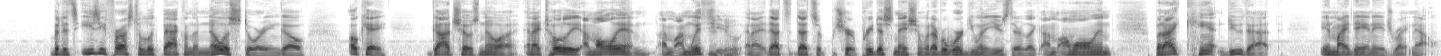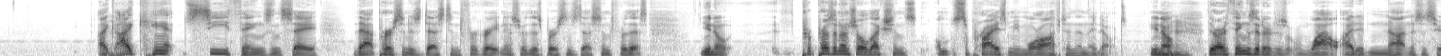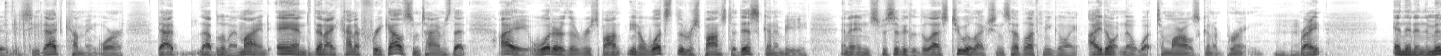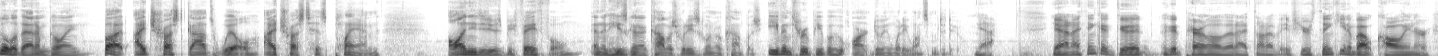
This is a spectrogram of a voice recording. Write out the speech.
but it's easy for us to look back on the Noah story and go, okay, God chose Noah, and I totally I'm all in. I'm I'm with mm-hmm. you, and I that's that's a sure predestination, whatever word you want to use there. Like I'm I'm all in, but I can't do that in my day and age right now. Like mm-hmm. I can't see things and say that person is destined for greatness or this person's destined for this. You know, presidential elections um, surprise me more often than they don't. You know, Mhm. there are things that are just wow, I did not necessarily see that coming, or that that blew my mind. And then I kind of freak out sometimes that I what are the response? You know, what's the response to this going to be? And, and specifically, the last two elections have left me going, I don't know what tomorrow's going to bring, right? And then in the middle of that, I'm going, but I trust God's will. I trust His plan. All I need to do is be faithful, and then He's going to accomplish what He's going to accomplish, even through people who aren't doing what He wants them to do. Yeah, yeah, and I think a good a good parallel that I thought of if you're thinking about calling or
